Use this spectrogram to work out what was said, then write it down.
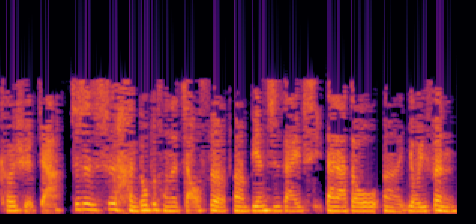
科学家，就是是很。多不同的角色，嗯，编织在一起，大家都嗯有一份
